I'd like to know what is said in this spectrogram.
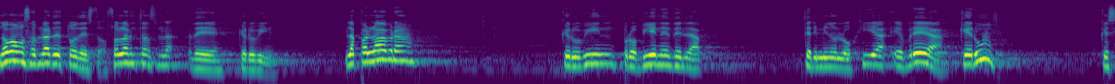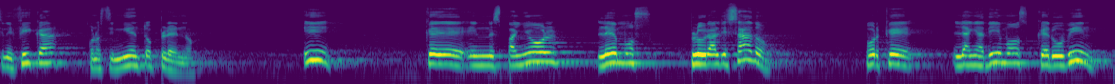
No vamos a hablar de todo esto, solamente vamos a hablar de querubín. La palabra querubín proviene de la terminología hebrea, querub, que significa conocimiento pleno. Y que en español le hemos pluralizado, porque le añadimos querubín.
